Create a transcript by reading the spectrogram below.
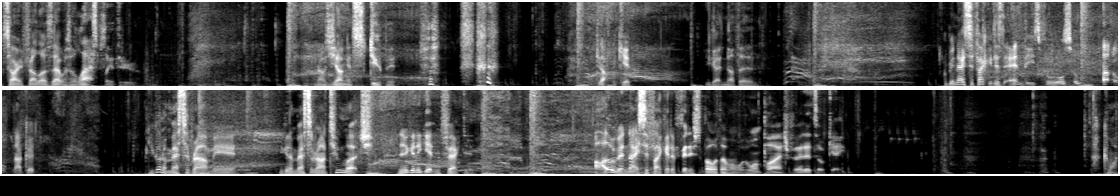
Sorry, fellas, that was the last playthrough. When I was young and stupid. Get off me, kid. You got nothing. It would be nice if I could just end these fools. Oh, uh oh, not good. You're gonna mess around, man. You're gonna mess around too much. Then you're gonna get infected. Oh, it would've been nice if I could have finished both of them with one punch, but it's okay. Ah, come on.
